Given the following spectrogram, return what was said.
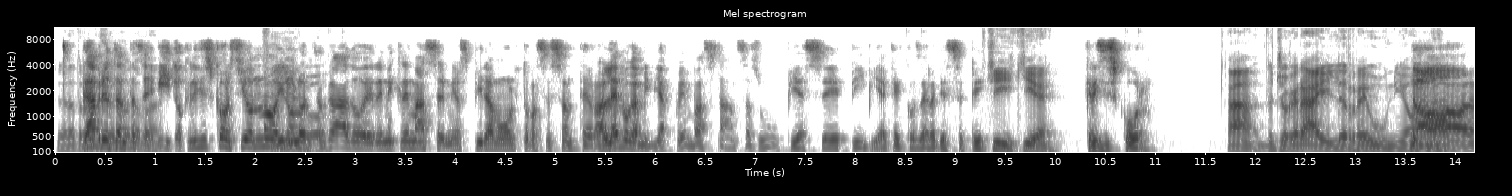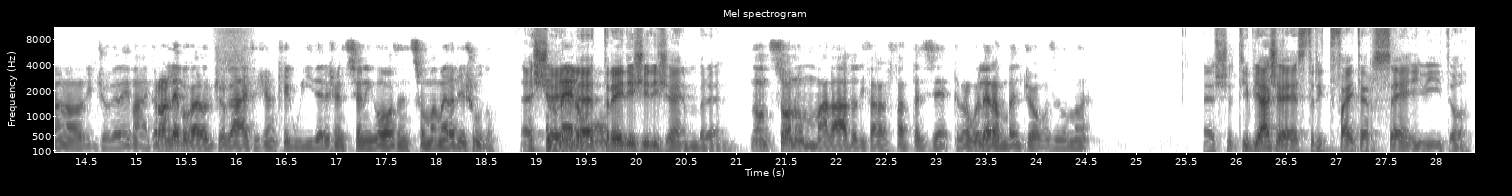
Gabri 86, Vito, Crisis Core sì o no, io non l'ho giocato e Remake Remaster mi ispira molto, ma 60 euro. All'epoca mi piacque abbastanza su PSP, eh. che cos'era PSP? Chi? Chi è? Crisis Core. Ah, lo giocherai il Reunion? No, no, no, lo rigiocherei mai. Però all'epoca lo giocai, feci anche guide, recensioni, cose, insomma, mi era piaciuto. Esce il 13 dicembre. Non sono un malato di Final Fantasy VII, però quello era un bel gioco, secondo me. Esce... Ti piace Street Fighter 6, Vito?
